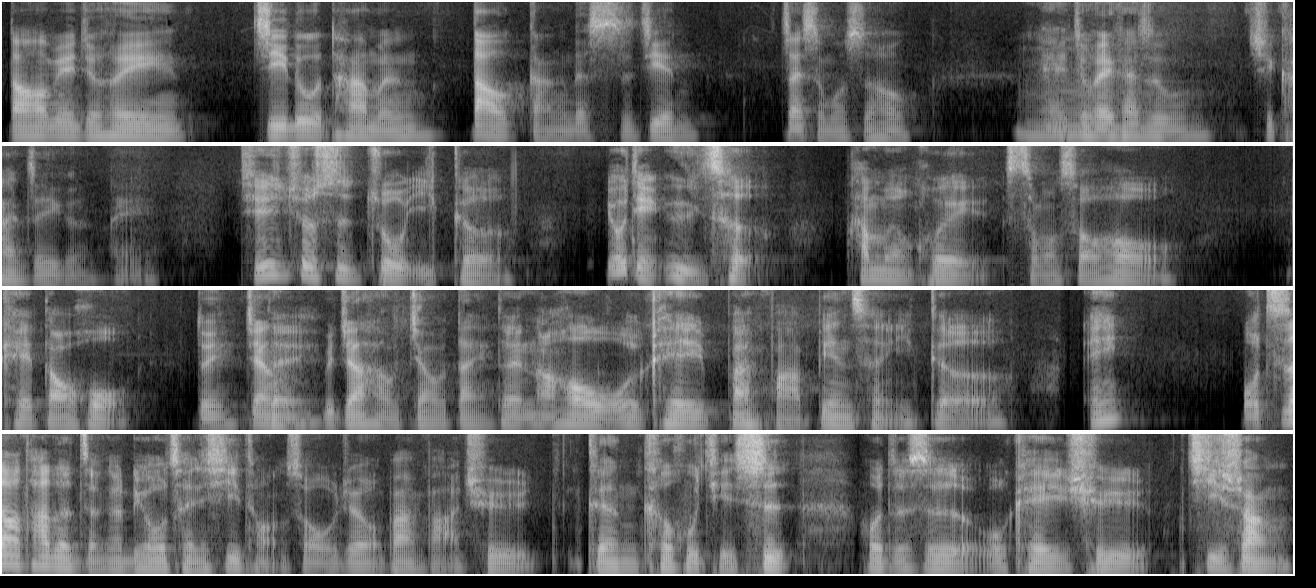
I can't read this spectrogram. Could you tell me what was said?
到后面就会记录他们到港的时间在什么时候，哎、嗯，就会开始去看这个，哎，其实就是做一个有点预测，他们会什么时候可以到货。对，这样比较好交代。对，然后我可以办法变成一个，哎，我知道它的整个流程系统的时候，我就有办法去跟客户解释，或者是我可以去计算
